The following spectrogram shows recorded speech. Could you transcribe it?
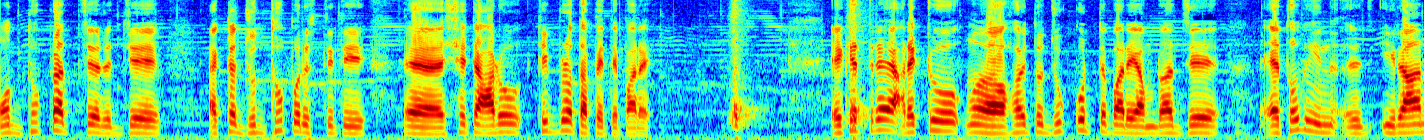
মধ্যপ্রাচ্যের যে একটা যুদ্ধ পরিস্থিতি সেটা আরও তীব্রতা পেতে পারে। এক্ষেত্রে আরেকটু হয়তো যোগ করতে পারি আমরা যে এতদিন ইরান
